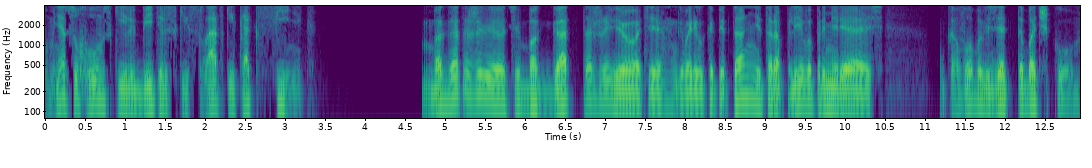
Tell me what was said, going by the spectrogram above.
У меня сухумский, любительский, сладкий, как финик. «Богато живете, богато живете», — говорил капитан, неторопливо примиряясь. «У кого бы взять табачку?»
